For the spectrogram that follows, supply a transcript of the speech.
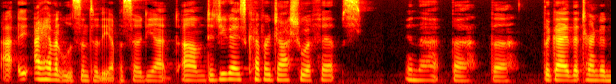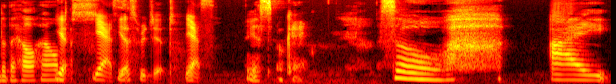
I, I haven't listened to the episode yet. Um, did you guys cover Joshua Phipps in that the the the guy that turned into the Hellhound? Yes, Yes. yes, we did. yes. Yes. Okay. So, I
